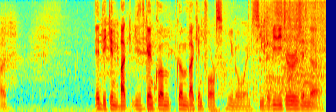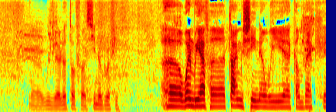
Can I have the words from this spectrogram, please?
uh, they can back it can come come back and forth you know and see the visitors and uh, uh, with a lot of uh, scenography uh, when we have a time machine and we uh, come back uh,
